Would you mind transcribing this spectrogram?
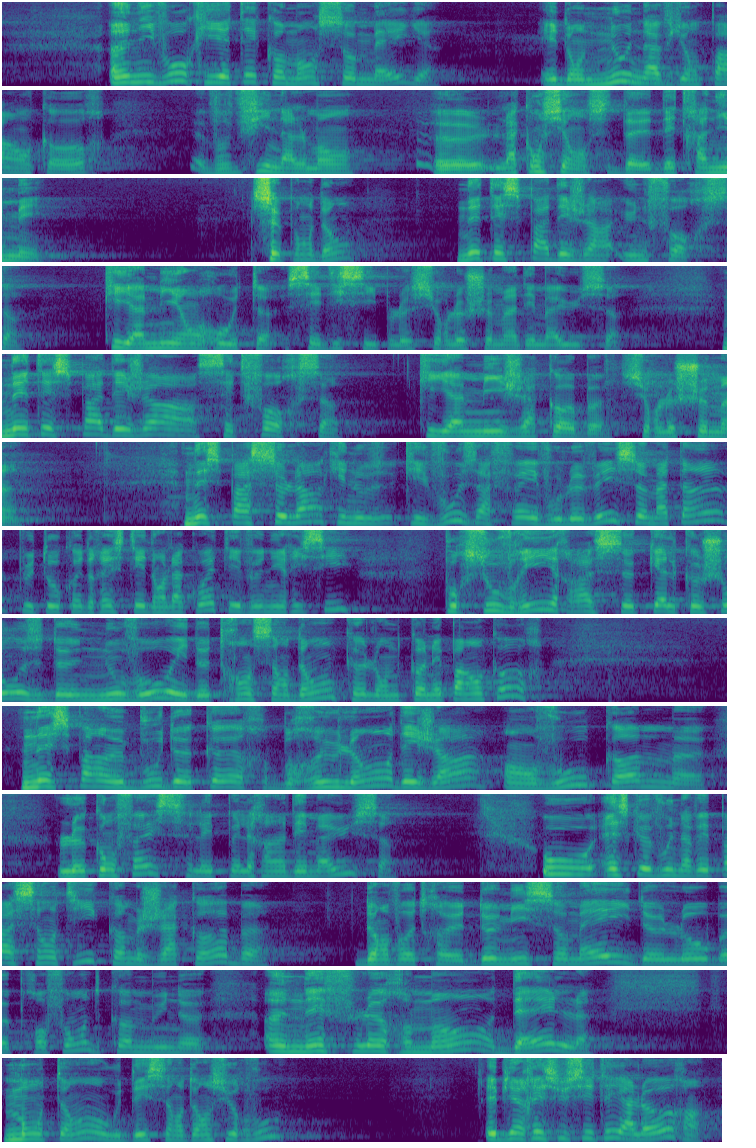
un niveau qui était comme en sommeil et dont nous n'avions pas encore finalement euh, la conscience d'être animés. Cependant, n'était-ce pas déjà une force qui a mis en route ses disciples sur le chemin d'Emmaüs? N'était-ce pas déjà cette force qui a mis Jacob sur le chemin? N'est-ce pas cela qui, vous a fait vous lever ce matin plutôt que de rester dans la couette et venir ici pour s'ouvrir à ce quelque chose de nouveau et de transcendant que l'on ne connaît pas encore? N'est-ce pas un bout de cœur brûlant déjà en vous comme le confessent les pèlerins d'Emmaüs? Ou est-ce que vous n'avez pas senti comme Jacob dans votre demi-sommeil de l'aube profonde comme une un effleurement d'ailes montant ou descendant sur vous? Eh bien, ressusciter alors,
